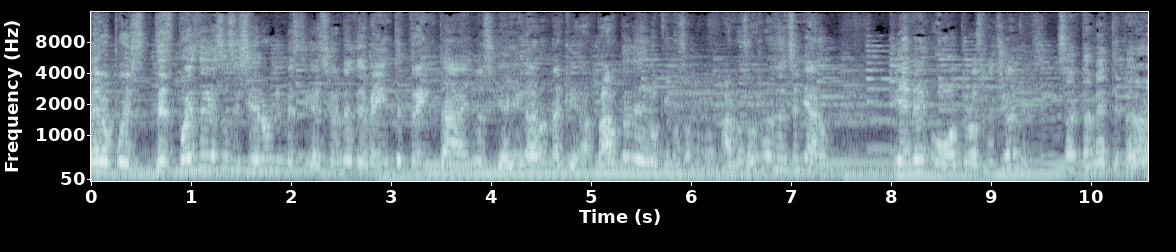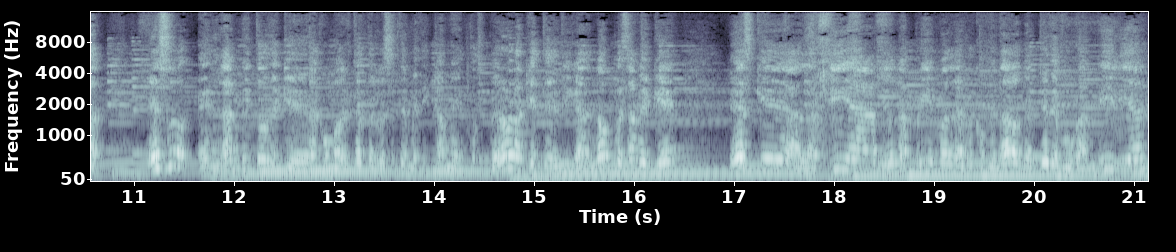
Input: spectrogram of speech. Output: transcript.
Pero pues después de eso se hicieron investigaciones de 20, 30 años y ya llegaron a que aparte de lo que nos, a nosotros nos enseñaron, tiene otras funciones. Exactamente, pero ahora, eso en el ámbito de que la comadrita te recete medicamentos, pero ahora que te diga, no, pues sabe qué, es que a la tía de una prima le recomendaron el té de bugambilia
